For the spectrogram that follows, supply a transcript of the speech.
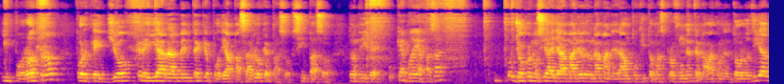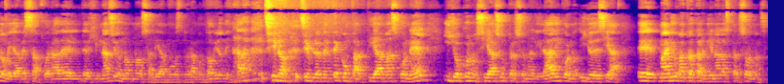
y por otro, porque yo creía realmente que podía pasar lo que pasó, sí pasó. Donde dije, ¿Qué podía pasar? Pues, yo conocía ya a Mario de una manera un poquito más profunda, entrenaba con él todos los días, lo veía a veces afuera del, del gimnasio, no, no salíamos, no éramos novios ni nada, sino simplemente compartía más con él y yo conocía su personalidad y, cono- y yo decía, eh, Mario va a tratar bien a las personas.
